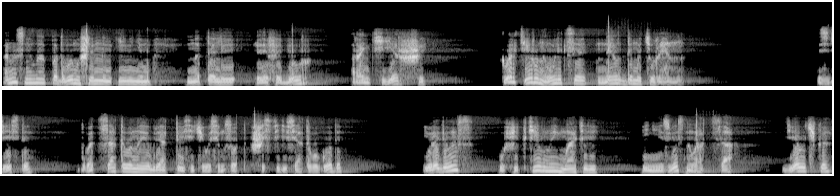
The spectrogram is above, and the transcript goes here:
Она сняла под вымышленным именем Натали Лефебюр, рантьерши, квартиру на улице Нел-де-Матюрен. Здесь-то 20 ноября 1860 года и родилась у фиктивной матери и неизвестного отца девочка,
